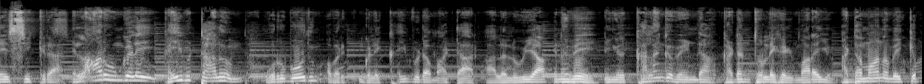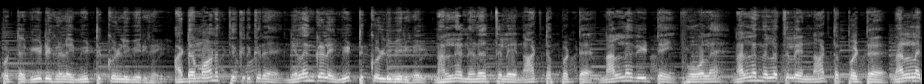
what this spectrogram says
நேசிக்கிறார். எல்லாரும் உங்களை கைவிட்டாலும் ஒருபோதும் அவர் உங்களை கைவிட மாட்டார். அலலூயா எனவே நீங்கள் கலங்க வேண்டாம். கடன் தொல்லைகள் மறையும். அடமானம் வைக்கப்பட்ட வீடுகளை மீட்டுக் கொள்ளுவீர்கள் அடமானத்துக்கு இருக்கிற நிலங்களை மீட்டுக் கொள்ளுவீர்கள் நல்ல நிலத்திலே நாட்டப்பட்ட நல்ல வீட்டை போல நல்ல நிலத்திலே நாட்டப்பட்ட நல்ல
